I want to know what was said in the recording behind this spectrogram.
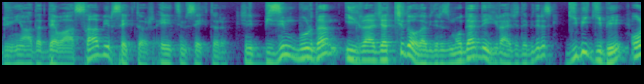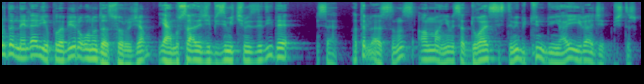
dünyada devasa bir sektör, eğitim sektörü. Şimdi bizim buradan ihracatçı da olabiliriz, model de ihraç edebiliriz gibi gibi. Orada neler yapılabilir onu da soracağım. Yani bu sadece bizim içimizde değil de mesela hatırlarsınız Almanya mesela dual sistemi bütün dünyaya ihraç etmiştir.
